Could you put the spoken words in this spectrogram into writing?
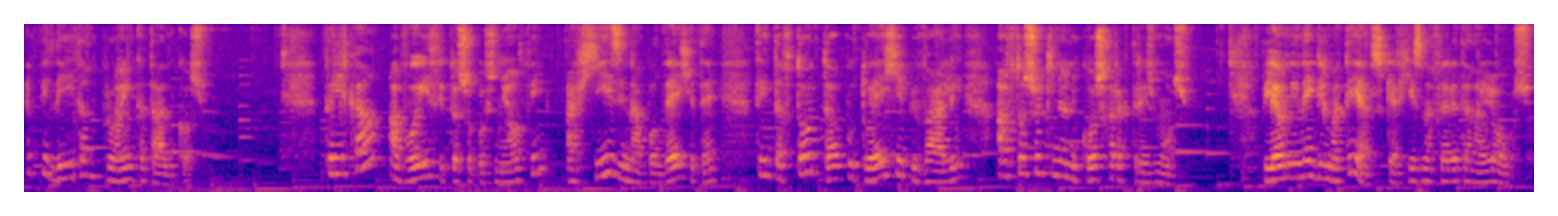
επειδή ήταν πρώην κατάδικος. Τελικά, αβοήθητος όπως νιώθει, αρχίζει να αποδέχεται την ταυτότητα που του έχει επιβάλει αυτός ο κοινωνικός χαρακτηρισμός. Πλέον είναι εγκληματίας και αρχίζει να φέρεται αναλόγως.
